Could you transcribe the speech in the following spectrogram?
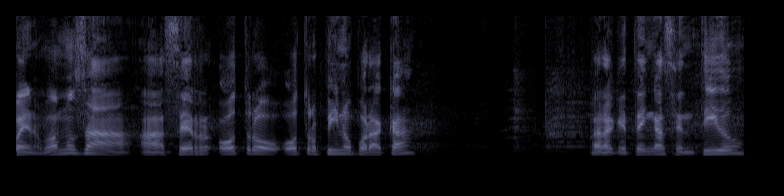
Bueno, vamos a, hacer otro, otro pino por acá para que tenga sentido.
